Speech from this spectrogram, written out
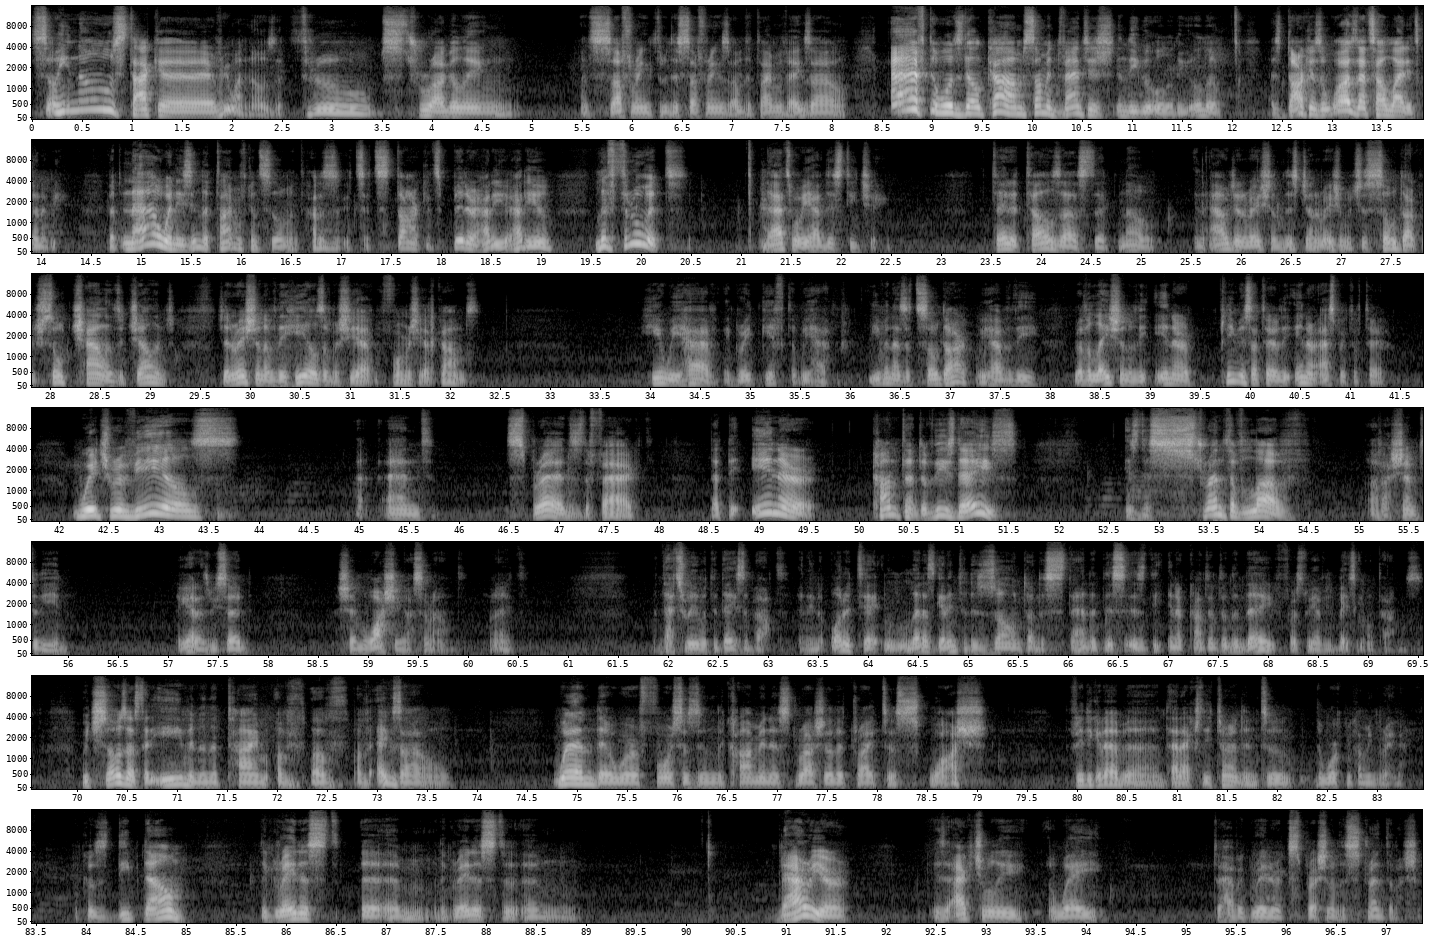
So he knows, Taka, everyone knows that through struggling and suffering through the sufferings of the time of exile, afterwards there'll come some advantage in the Geula. The Geula, as dark as it was, that's how light it's going to be. But now, when he's in the time of concealment, how does it's it's dark, it's bitter. How do you how do you live through it? That's where we have this teaching. Torah tells us that no, in our generation, this generation which is so dark, which is so challenged, a challenge generation of the heels of Mashiach before Mashiach comes. Here we have a great gift that we have. Even as it's so dark, we have the revelation of the inner, previous Torah, the inner aspect of Torah, which reveals and spreads the fact that the inner content of these days is the strength of love of Hashem to the Yin. Again, as we said, Hashem washing us around, right? That's really what the day is about. And in order to let us get into the zone to understand that this is the inner content of the day, first we have the basic Thomas, which shows us that even in the time of, of, of exile, when there were forces in the communist Russia that tried to squash Frierdiker Rebbe, that actually turned into the work becoming greater, because deep down, the greatest, uh, um, the greatest uh, um, barrier is actually a way to have a greater expression of the strength of Hashem.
